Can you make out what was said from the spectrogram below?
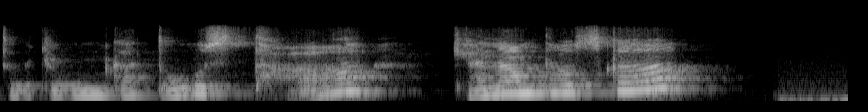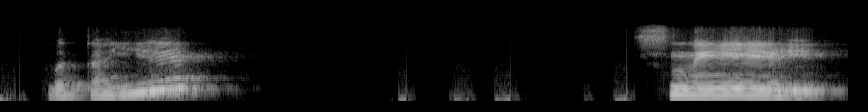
तो जो उनका दोस्त था, क्या नाम था उसका? बताइए। स्नेल।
